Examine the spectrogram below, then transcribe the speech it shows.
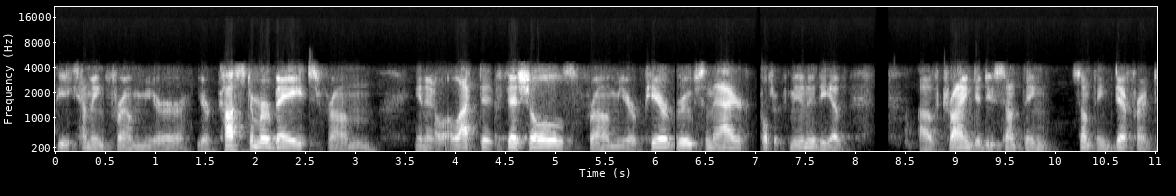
be coming from your, your customer base, from, you know, elected officials, from your peer groups in the agriculture community of, of trying to do something, something different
